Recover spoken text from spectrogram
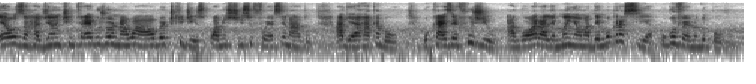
Elsa Radiante entrega o jornal a Albert que diz: o armistício foi assinado, a guerra acabou. O Kaiser fugiu. Agora a Alemanha é uma democracia, o governo do povo.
